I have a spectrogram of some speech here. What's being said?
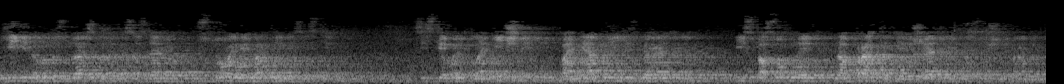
единого государства – это создание устроенной партийной системы. Системы логичной, понятной избирательной и способной на практике решать насущные проблемы.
